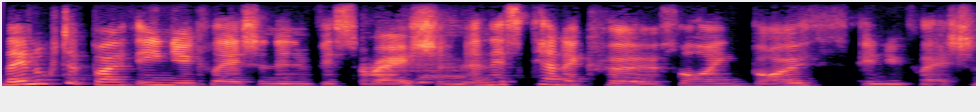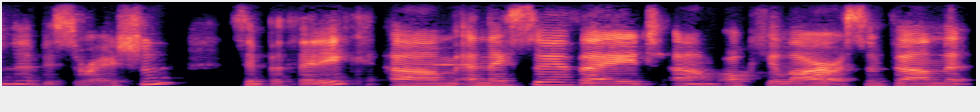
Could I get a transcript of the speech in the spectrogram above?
They looked at both enucleation and evisceration, and this can occur following both enucleation and evisceration, sympathetic. Um, and they surveyed um, ocularis and found that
